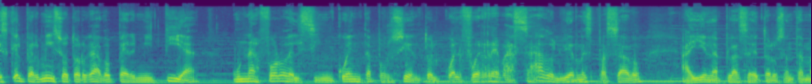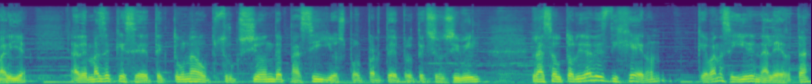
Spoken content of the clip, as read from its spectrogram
es que el permiso otorgado permitía un aforo del 50%, el cual fue rebasado el viernes pasado ahí en la Plaza de Toro Santa María, además de que se detectó una obstrucción de pasillos por parte de Protección Civil. Las autoridades dijeron que van a seguir en alerta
